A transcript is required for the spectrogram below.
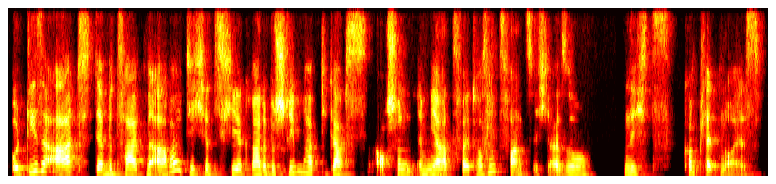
Und diese Art der bezahlten Arbeit, die ich jetzt hier gerade beschrieben habe, die gab es auch schon im Jahr 2020. Also nichts komplett Neues.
